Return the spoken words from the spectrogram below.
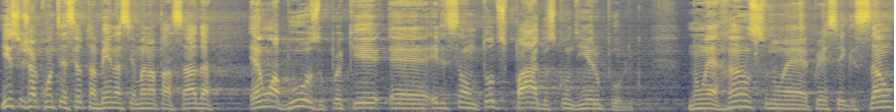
Isso já aconteceu também na semana passada. É um abuso, porque é, eles são todos pagos com dinheiro público. Não é ranço, não é perseguição,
